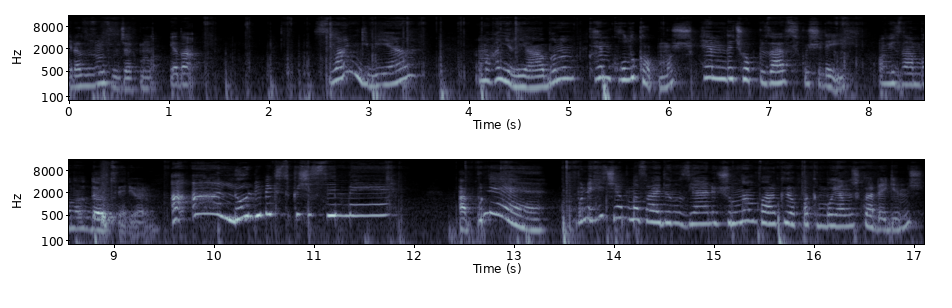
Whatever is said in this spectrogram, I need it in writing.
Biraz uzun sürecek bunu. Ya da slime gibi ya. Ama hayır ya bunun hem kolu kopmuş hem de çok güzel squishy değil. O yüzden buna da 4 veriyorum. Aa lol bebek squishy'si mi? Aa bu ne? Bu ne hiç yapmasaydınız yani şundan farkı yok. Bakın bu yanlışlıkla girmiş.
